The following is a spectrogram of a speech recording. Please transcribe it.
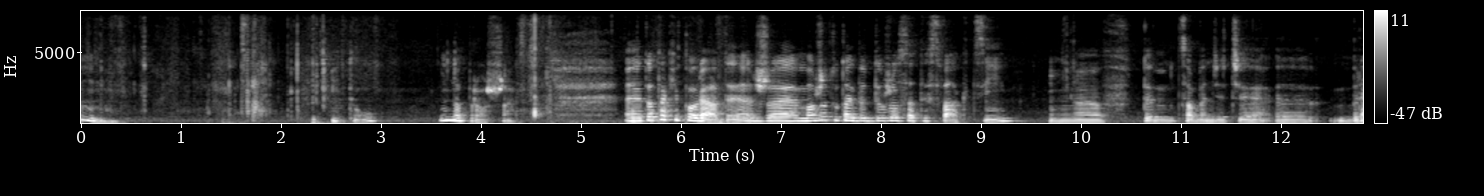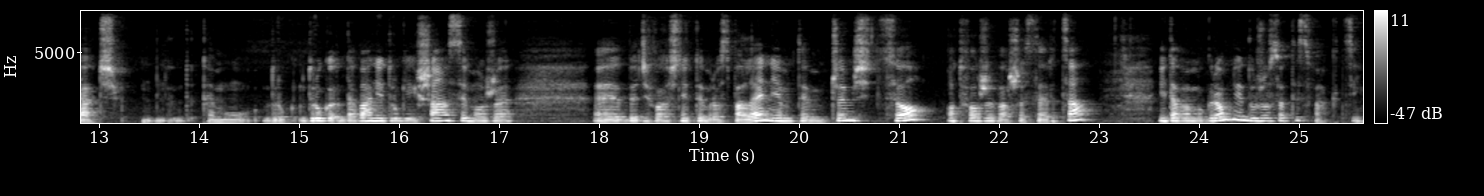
Hmm. I tu. No proszę. E, To takie porady, że może tutaj być dużo satysfakcji mm, w tym, co będziecie e, brać mm, temu, dru- dawanie drugiej szansy może e, być właśnie tym rozpaleniem, tym czymś, co otworzy Wasze serca i da Wam ogromnie dużo satysfakcji.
